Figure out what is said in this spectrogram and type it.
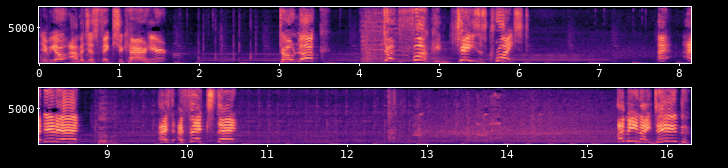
There we go. I'ma just fix your car here. Don't look. Don't fucking Jesus Christ! I I did it. I I fixed it. I mean, I did.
